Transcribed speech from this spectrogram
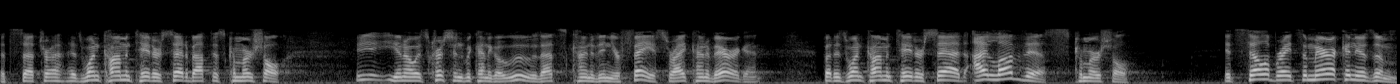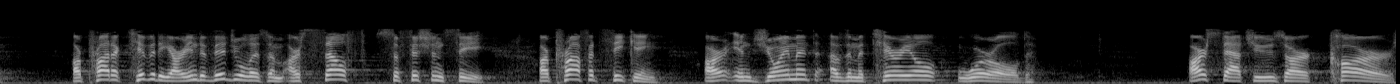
etc. As one commentator said about this commercial, you know, as Christians, we kind of go, ooh, that's kind of in your face, right? Kind of arrogant. But as one commentator said, I love this commercial. It celebrates Americanism, our productivity, our individualism, our self sufficiency, our profit seeking, our enjoyment of the material world. Our statues are cars,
